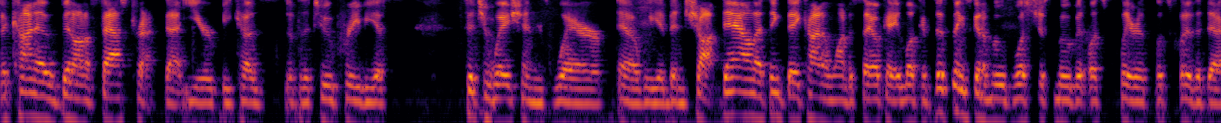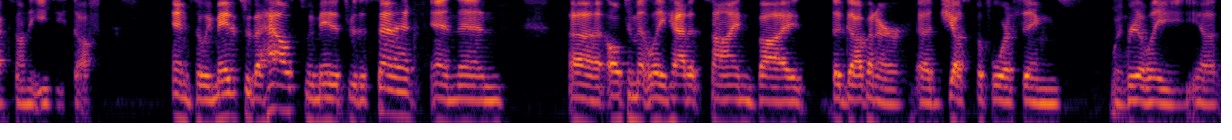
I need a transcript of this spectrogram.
to kind of been on a fast track that year because of the two previous situations where uh, we had been shot down. I think they kind of wanted to say, okay, look, if this thing's going to move, let's just move it. Let's clear, let's clear the decks on the easy stuff and so we made it through the House, we made it through the Senate, and then uh, ultimately had it signed by the governor uh, just before things when? really you know,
